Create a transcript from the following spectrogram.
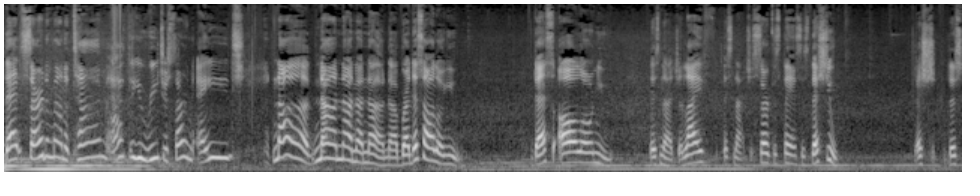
that certain amount of time, after you reach a certain age, nah, nah, nah, nah, nah, nah, bro. That's all on you. That's all on you. That's not your life. That's not your circumstances. That's you. That's that's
